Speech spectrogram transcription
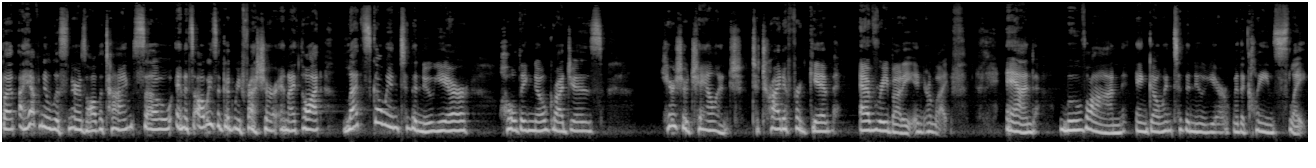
but I have new listeners all the time. So, and it's always a good refresher. And I thought, let's go into the new year holding no grudges. Here's your challenge to try to forgive everybody in your life and move on and go into the new year with a clean slate.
